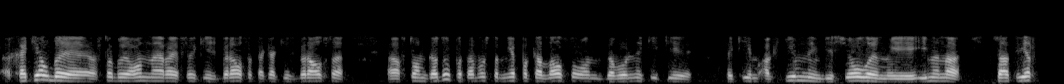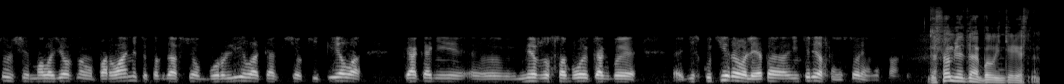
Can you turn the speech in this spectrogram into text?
хотел бы, чтобы он, наверное, все-таки избирался так, как избирался а, в том году, потому что мне показался он довольно-таки таким активным, веселым и именно соответствующим молодежному парламенту, когда все бурлило, как все кипело, как они э, между собой как бы э, дискутировали. Это интересная история, на самом деле. На самом деле, да, было интересно.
